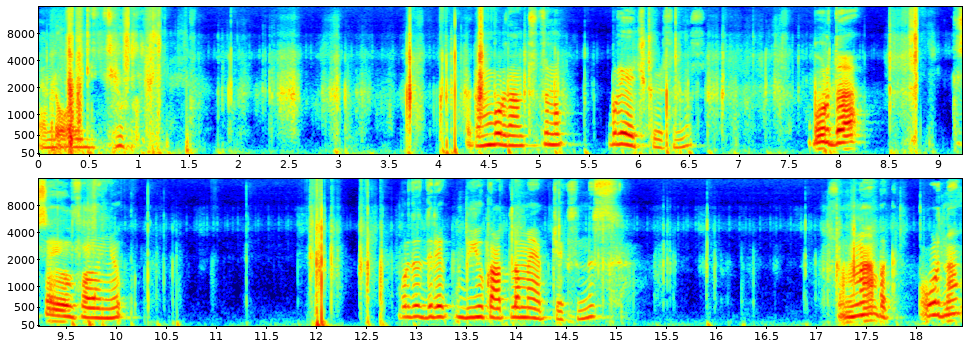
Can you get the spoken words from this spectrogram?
Ben de oraya gidiyorum. Bakın buradan tutunup buraya çıkıyorsunuz. Burada kısa yol falan yok. Burada direkt büyük atlama yapacaksınız. Sonra bak oradan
